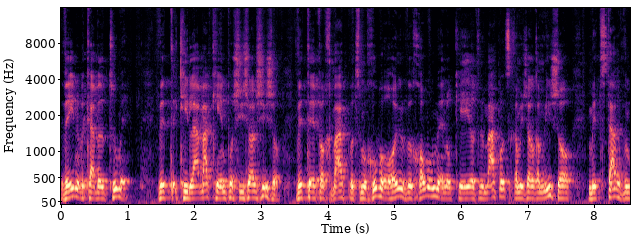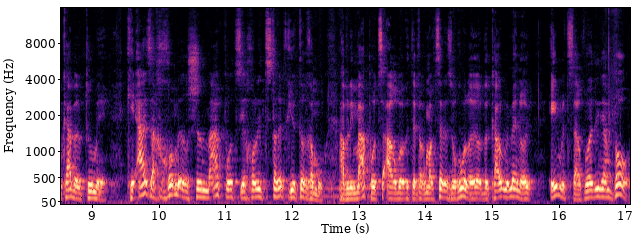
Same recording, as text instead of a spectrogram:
והנה מקבל טומא. כי למה? כי אין פה שישו על שישו. וטפח מקפוץ מחובר, הויל וחומו ממנו, כי היות ומקפוץ חמישו על חמישו, מצטרף ומקבל טומא. כי אז החומר של מפוץ יכול להצטרף יותר חמור. אבל אם מפוץ ארבע וטפח מקצלס וכו', לא וקל ממנו, אין מצטרף, הוא הדין גם פה.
